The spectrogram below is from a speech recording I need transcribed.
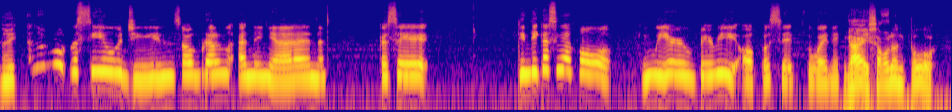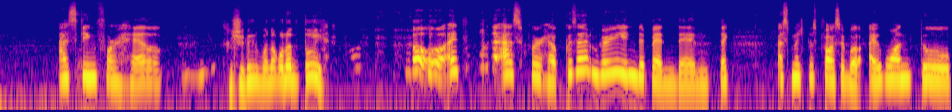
like, Alam mo ba si Eugene? Sobrang ano niyan. Kasi, hindi kasi ako we are very opposite when it Guys, ako lang to. asking for help. Hindi naman ako lang to eh. Oo, I don't want to ask for help because I'm very independent. Like, as much as possible, I want to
